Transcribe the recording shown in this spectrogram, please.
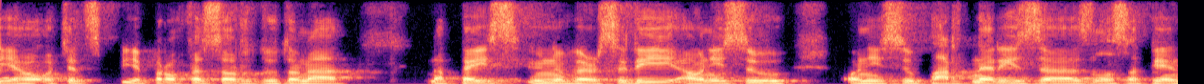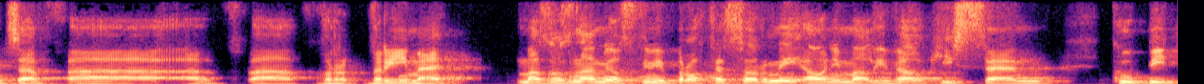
jeho otec je profesor tuto na, na Pace University a oni sú, oni sú partneri z, z La Sapienza v, v, v, v Ríme ma zoznámil s tými profesormi a oni mali veľký sen kúpiť,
